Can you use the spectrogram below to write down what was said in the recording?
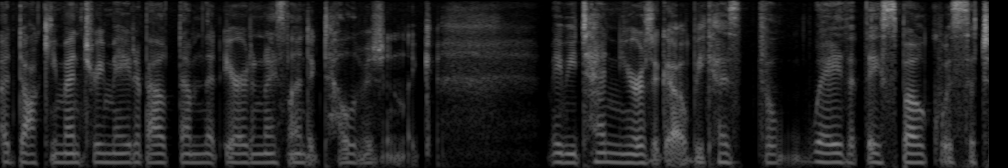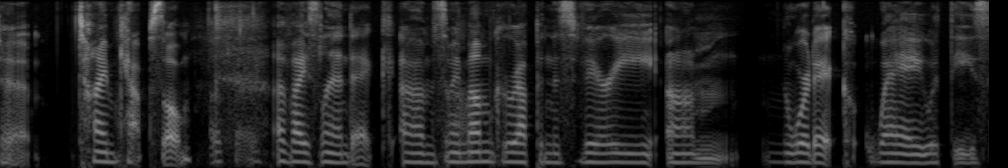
a documentary made about them that aired on Icelandic television like maybe 10 years ago because the way that they spoke was such a time capsule Okay. of Icelandic. Um, so my Wow. mom grew up in this very um, Nordic way with these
